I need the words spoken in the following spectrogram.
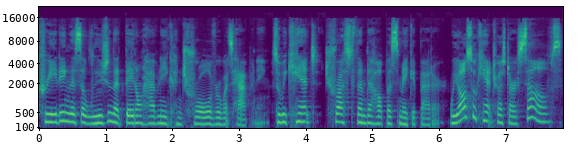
creating this illusion that they don't have any control over what's happening. So we can't trust them to help us make it better. We also can't trust ourselves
